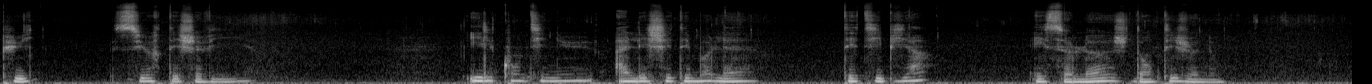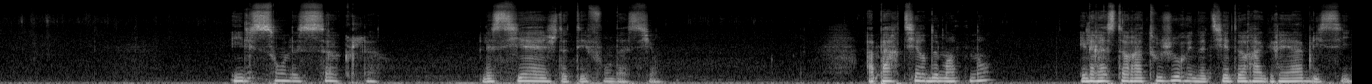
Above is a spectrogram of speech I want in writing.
puis sur tes chevilles. Il continue à lécher tes mollets, tes tibias et se loge dans tes genoux. Ils sont le socle, le siège de tes fondations. À partir de maintenant, il restera toujours une tiédeur agréable ici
